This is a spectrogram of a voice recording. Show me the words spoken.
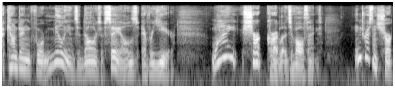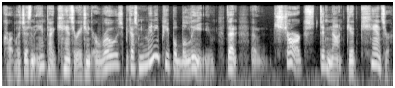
accounting for millions of dollars of sales every year. Why shark cartilage, of all things? Interest in shark cartilage as an anti-cancer agent arose because many people believe that uh, sharks did not get cancer.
